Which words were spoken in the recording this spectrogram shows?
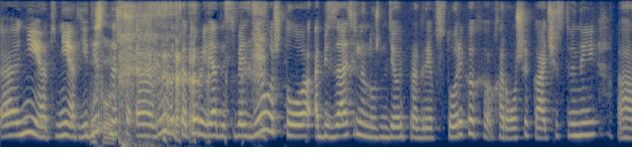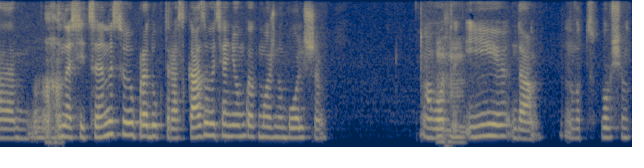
Э, нет, нет. Единственное, что, э, вывод, который я для себя сделала, что обязательно нужно делать прогрев в сториках, хороший, качественный, э, ага. доносить ценность своего продукта, рассказывать о нем как можно больше. Вот. Угу. И да, вот, в общем,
